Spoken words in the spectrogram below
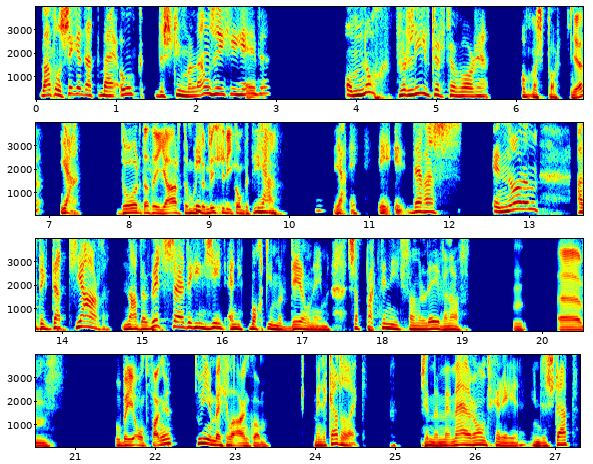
laat ons zeggen, dat mij ook de stimulans heeft gegeven om nog verliefder te worden op mijn sport. Ja? Ja, Door dat een jaar te moeten Ik- missen, die competitie. ja, ja ik- ik- ik- dat was enorm. Had ik dat jaar naar de wedstrijden ging zien en ik mocht niet meer deelnemen. Ze pakte niet van mijn leven af. Ehm, hoe ben je ontvangen toen je in Mechelen aankwam? Met een Cadillac. Ze hebben met mij rondgereden in de stad.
